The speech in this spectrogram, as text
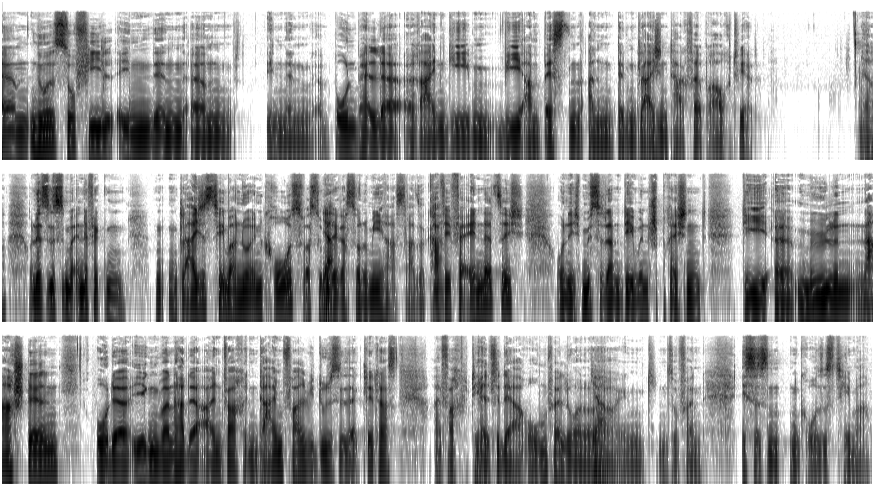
ähm, nur so viel in den ähm, in den Bodenbehälter reingeben, wie am besten an dem gleichen Tag verbraucht wird. Ja, und das ist im Endeffekt ein, ein gleiches Thema, nur in groß, was du ja. mit der Gastronomie hast. Also Kaffee ja. verändert sich und ich müsste dann dementsprechend die äh, Mühlen nachstellen oder irgendwann hat er einfach in deinem Fall, wie du das jetzt erklärt hast, einfach die Hälfte der Aromen verloren. Oder insofern ist es ein, ein großes Thema.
